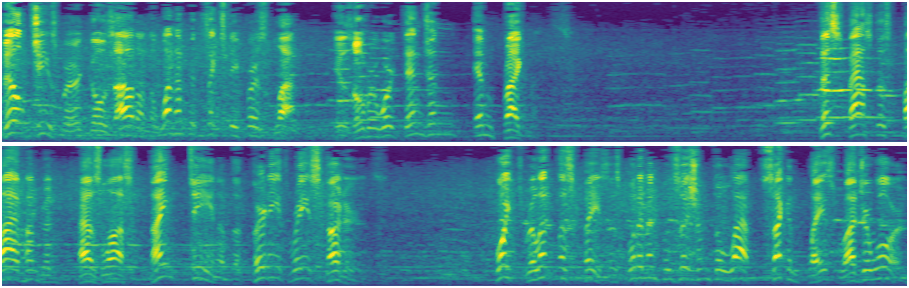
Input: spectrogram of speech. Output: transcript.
Bill Cheesbourg goes out on the 161st lap, his overworked engine in fragments. This fastest 500 has lost 19 of the 33 starters. Foyt's relentless pace has put him in position to lap second place Rodger Ward.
